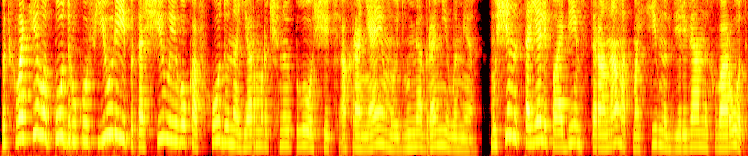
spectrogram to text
Подхватила под руку Фьюри и потащила его ко входу на ярмарочную площадь, охраняемую двумя громилами. Мужчины стояли по обеим сторонам от массивных деревянных ворот,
